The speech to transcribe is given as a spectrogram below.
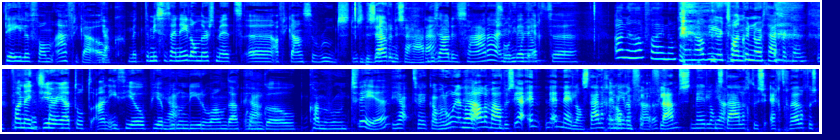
delen van Afrika ook. Ja. Met, tenminste zijn Nederlanders met eh, Afrikaanse roots. Dus het is bezuiden de echt Sahara. de Sahara. Sorry, en we hebben Marjan. echt Oh no, I'm fine, I'm fine. I'll be your token North African. van Nigeria tot aan Ethiopië, Ja. Burundi, Rwanda, Ja. Congo, Cameroen. Twee, hè? Ja, twee Cameroen. En dan Ja. allemaal dus, ja, en, en Nederlandstalig. En, En ook in Nederlandstalig. Vla- Vlaams, Nederlandstalig. Dus echt geweldig. Dus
